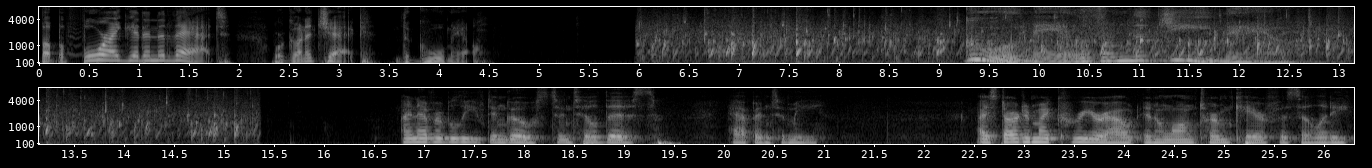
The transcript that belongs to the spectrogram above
But before I get into that, we're going to check the ghoul mail. Ghoul mail from the Gmail. I never believed in ghosts until this happened to me. I started my career out in a long term care facility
